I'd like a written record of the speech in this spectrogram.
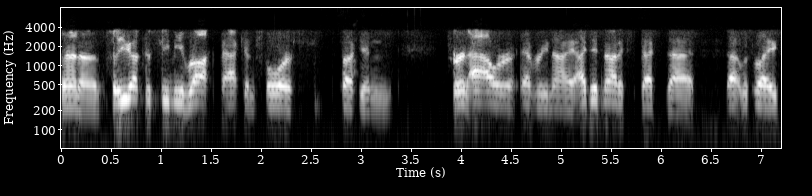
Right on. So you got to see me rock back and forth, fucking for an hour every night. I did not expect that. That was like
